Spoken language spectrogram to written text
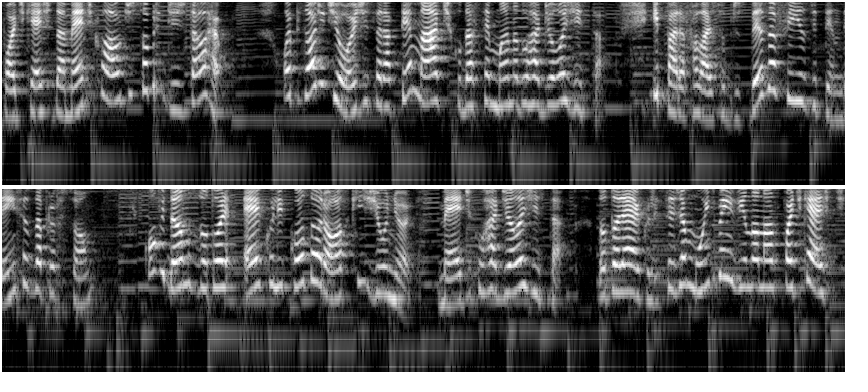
podcast da MedCloud sobre Digital Health. O episódio de hoje será temático da Semana do Radiologista. E para falar sobre os desafios e tendências da profissão, convidamos o Dr. Hércules Kozorowski Jr., médico radiologista. Doutor Hércules, seja muito bem-vindo ao nosso podcast.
